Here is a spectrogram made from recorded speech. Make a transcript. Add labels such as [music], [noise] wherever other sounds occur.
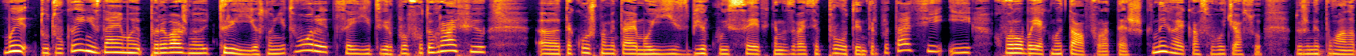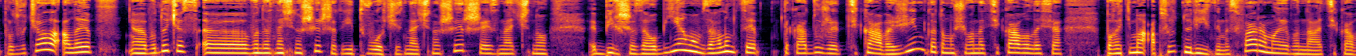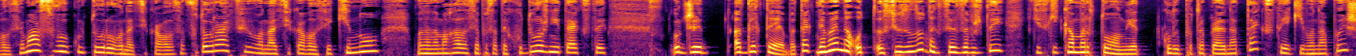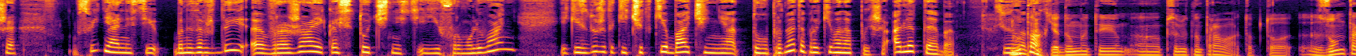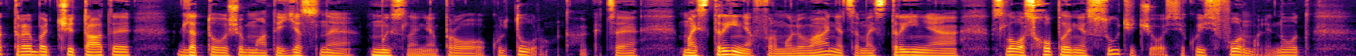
Ми тут в Україні знаємо переважно три її основні твори: це її твір про фотографію, також пам'ятаємо її збірку сейф, яка називається Проти інтерпретації і хвороба як метафора. Теж книга, яка свого часу дуже непогано прозвучала, але е, водночас е, вона значно ширша, її творчість значно ширша і значно більше за об'ємом. Загалом це така дуже цікава жінка, тому що вона цікавилася багатьма абсолютно різними сферами. Вона цікавилася масовою культурою, вона цікавилася фотографією, вона цікавилася кіно, вона намагалася писати художні тексти. Отже, а для тебе? Так, Для мене, от Сьюзен Зонтак це завжди якийсь такий камертон. Я коли потрапляю на тексти, які вона пише. В своїй діяльності мене завжди е, вражає якась точність її формулювань, якесь дуже таке чітке бачення того предмета, про який вона пише. А для тебе? Ну так, я думаю, ти е, абсолютно права. Тобто, зонтак треба читати для того, щоб мати ясне мислення про культуру. Так, Це майстриня формулювання, це майстриня слова схоплення суті чогось, якоїсь формулі. Ну от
